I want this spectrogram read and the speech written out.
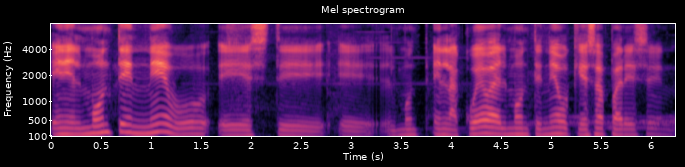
En el monte Nebo, este, eh, el mon- en la cueva del monte Nebo, que eso aparece en,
